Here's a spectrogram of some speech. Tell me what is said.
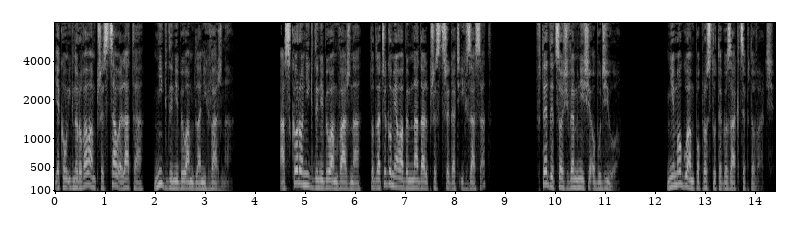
jaką ignorowałam przez całe lata, nigdy nie byłam dla nich ważna. A skoro nigdy nie byłam ważna, to dlaczego miałabym nadal przestrzegać ich zasad? Wtedy coś we mnie się obudziło. Nie mogłam po prostu tego zaakceptować.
